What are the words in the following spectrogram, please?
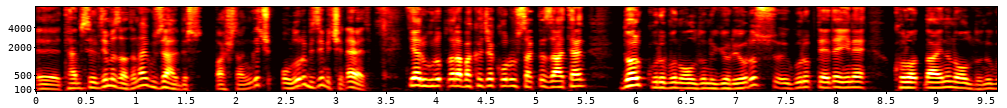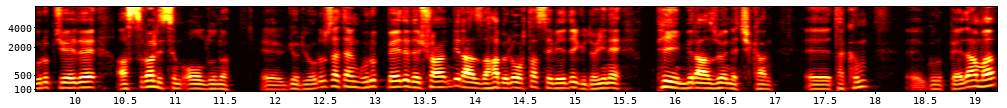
e, temsilcimiz adına güzel bir başlangıç olur bizim için. Evet. Diğer gruplara bakacak olursak da zaten 4 grubun olduğunu görüyoruz. E, grup D'de yine Cloud9'ın olduğunu, Grup C'de Astralis'in olduğunu e, görüyoruz. Zaten Grup B'de de şu an biraz daha böyle orta seviyede gidiyor. Yine Pay'in biraz öne çıkan e, takım e, Grup B'de ama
